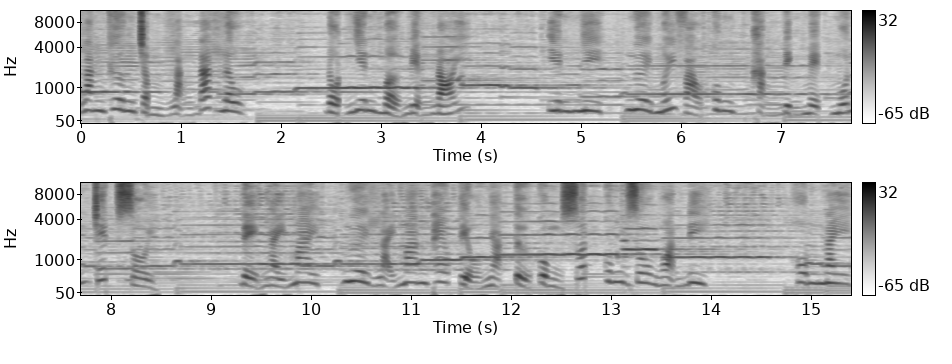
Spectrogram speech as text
lăng thương trầm lặng đát lâu. Đột nhiên mở miệng nói. Yên nhi, ngươi mới vào cung khẳng định mệt muốn chết rồi. Để ngày mai, ngươi lại mang theo tiểu nhạc tử cùng suốt cung du ngoạn đi. Hôm nay,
